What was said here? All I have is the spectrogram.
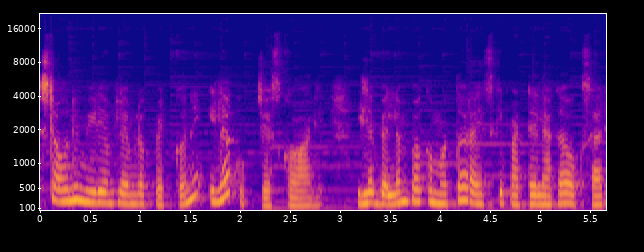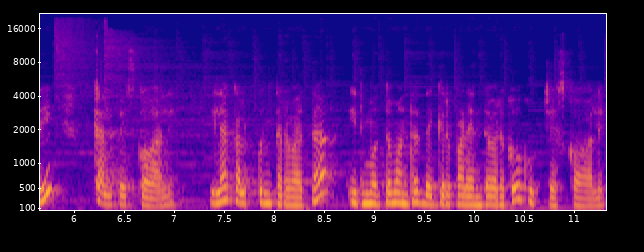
స్టవ్ని మీడియం ఫ్లేమ్లోకి పెట్టుకొని ఇలా కుక్ చేసుకోవాలి. ఇలా బెల్లం పాకం మొత్తం రైస్కి పట్టేలాగా ఒకసారి కలిపేసుకోవాలి. ఇలా కలుపుకున్న తర్వాత ఇది మొత్తం అంతా దగ్గర పడేంత వరకు కుక్ చేసుకోవాలి.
